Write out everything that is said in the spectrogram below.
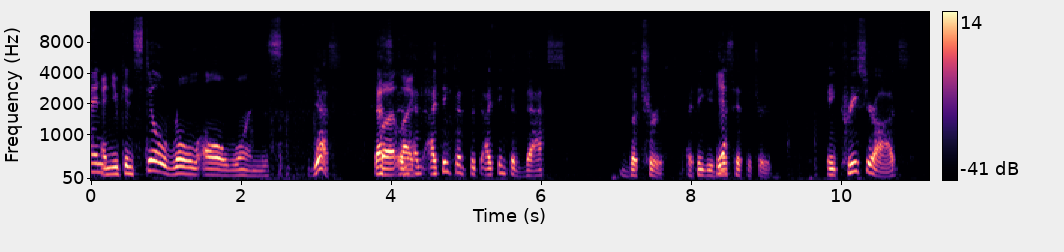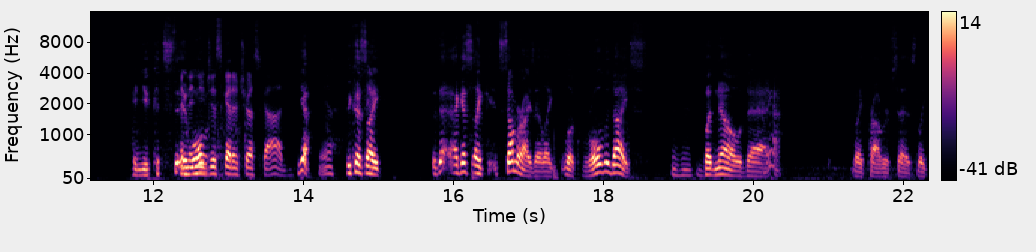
and, and you can still roll all ones. Yes. That's But, and, like- and I think that but I think that that's the truth. I think you Yeah. just hit the truth. Increase your odds, and you could still. And then you just gotta trust God. Yeah. Yeah. because like that, I guess like summarize that like look roll the dice, hmm but know that yeah like Proverbs says like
